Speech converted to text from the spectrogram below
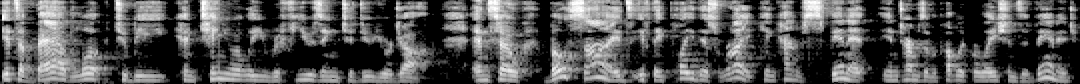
it's a bad look to be continually refusing to do your job. And so both sides, if they play this right, can kind of spin it in terms of a public relations advantage,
